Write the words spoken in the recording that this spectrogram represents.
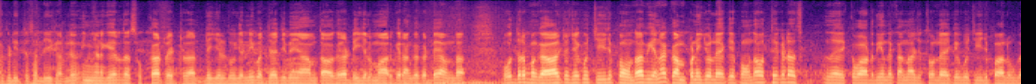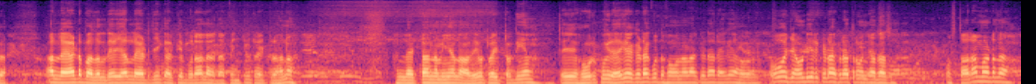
ਅਗੜੀ ਤਸੱਲੀ ਕਰ ਲਿਓ। ਇੰਜਣ ਗੇਅਰ ਦਾ ਸੁੱਕਾ ਟਰੈਕਟਰ ਆ, ਡੀਜ਼ਲ ਡੂਜ਼ਲ ਨਹੀਂ ਵੱਜਿਆ, ਜਿਵੇਂ ਆਮ ਤਾਂ ਹੋ ਗਿਆ ਡੀਜ਼ਲ ਮਾਰ ਕੇ ਰੰਗ ਕੱਢਿਆ ਹੁੰਦਾ। ਉਧਰ ਬੰਗਾਲ 'ਚ ਜੇ ਕੋਈ ਚੀਜ਼ ਪਾਉਂਦਾ ਵੀ ਹੈ ਨਾ, ਕੰਪਨੀ 'ਚੋਂ ਲੈ ਕੇ ਪਾਉਂਦਾ, ਉੱਥੇ ਕਿਹੜਾ ਸ- ਕਵਾੜ ਦੀਆਂ ਦੁਕਾਨਾਂ ਜਿੱਥੋਂ ਲੈ ਕੇ ਕੋਈ ਚੀਜ਼ ਪਾ ਲੂਗਾ ਆ ਲਾਈਟ ਬਦਲਦੇ ਆ ਯਾਰ, ਲਾਈਟ ਜੀ ਕਰਕੇ ਬੁਰਾ ਲੱਗਦਾ ਪਿੰਚੂ ਟਰੈਕਟਰ, ਹਨਾ? ਲਾਈਟਾਂ ਨਵੀਆਂ ਲਾ ਦਿਓ ਟਰੈਕਟਰ ਦੀਆਂ, ਤੇ ਹੋਰ ਕੋਈ ਰਹਿ ਗਿਆ ਕਿਹੜਾ, ਕੋਈ ਦਿਖਾਉਣ ਵਾਲਾ ਕਿਹੜਾ ਰਹਿ ਗਿਆ ਹੋਰ? ਉਹ ਜੌਂਡੀਅਰ ਕਿਹੜਾ ਖੜਾ 5310 ਉਹ 17 ਮਾਡਲ ਦਾ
